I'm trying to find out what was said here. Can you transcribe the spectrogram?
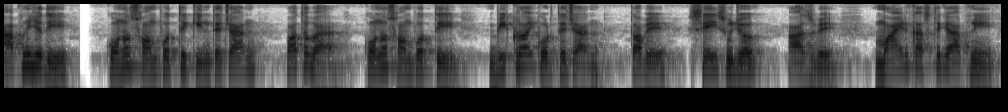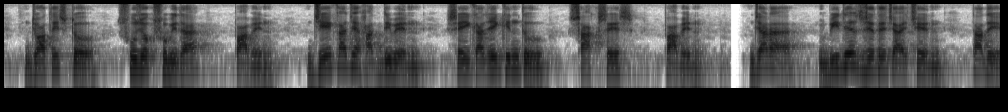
আপনি যদি কোনো সম্পত্তি কিনতে চান অথবা কোনো সম্পত্তি বিক্রয় করতে চান, তবে সেই সুযোগ আসবে। মায়ের কাছ থেকে আপনি যথেষ্ট সুযোগ সুবিধা পাবেন। যে কাজে হাত দিবেন, সেই কাজেই কিন্তু সাকসেস পাবেন। যারা বিদেশ যেতে চাইছেন, তাদের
